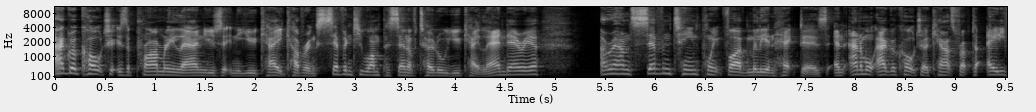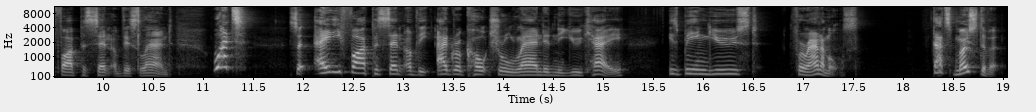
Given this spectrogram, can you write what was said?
Agriculture is the primary land user in the UK, covering 71% of total UK land area, around 17.5 million hectares, and animal agriculture accounts for up to 85% of this land. What? So 85% of the agricultural land in the UK is being used for animals. That's most of it.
